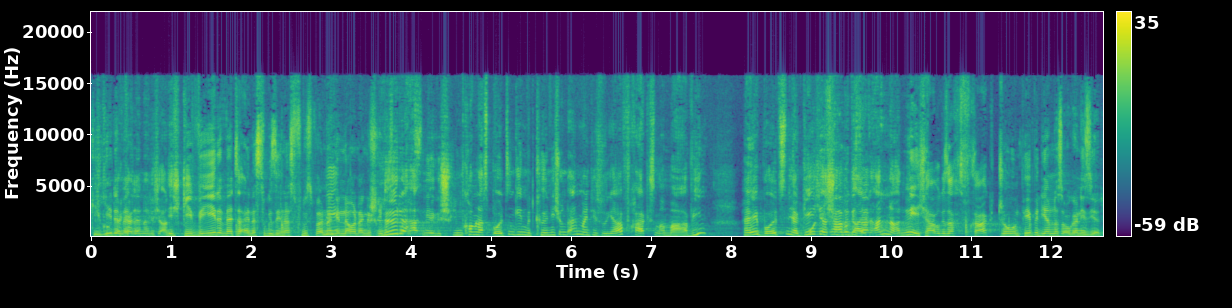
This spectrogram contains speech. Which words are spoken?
gehe guck jede Wette, ich gebe jede Wette ein, dass du gesehen hast Fußball und dann genau dann geschrieben Löde hat mir geschrieben, komm, lass Bolzen gehen mit König und allem. Meinte ich so, ja, frag's mal Marvin. Hey, Bolzen, ja, geh ich ja ich schon habe mit gesagt, allen anderen. nee, ich habe gesagt, frag Joe und Pepe, die haben das organisiert.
